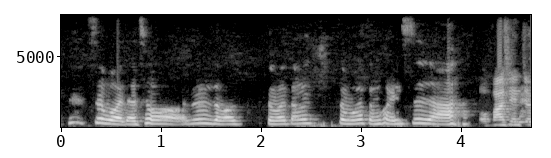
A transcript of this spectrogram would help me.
是我的错，这是什么什么东怎么怎么回事啊？” 我发现，就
